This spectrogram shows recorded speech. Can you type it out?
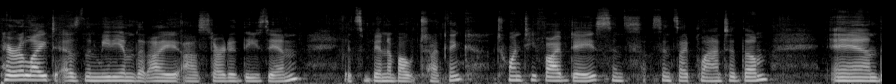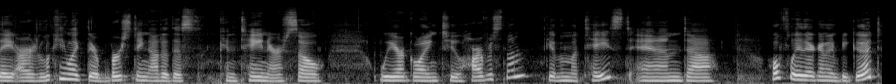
perlite as the medium that I uh, started these in. It's been about, I think, 25 days since, since I planted them. And they are looking like they're bursting out of this container. So we are going to harvest them, give them a taste, and uh, hopefully they're going to be good.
